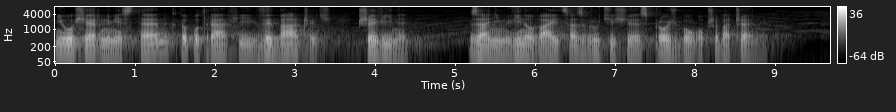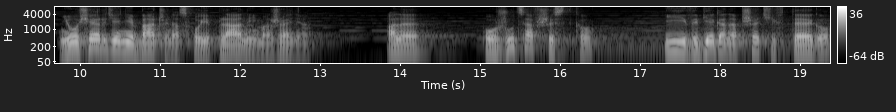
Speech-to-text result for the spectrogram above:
Miłosiernym jest ten, kto potrafi wybaczyć przewiny, zanim winowajca zwróci się z prośbą o przebaczenie. Miłosierdzie nie baczy na swoje plany i marzenia, ale porzuca wszystko i wybiega naprzeciw tego,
